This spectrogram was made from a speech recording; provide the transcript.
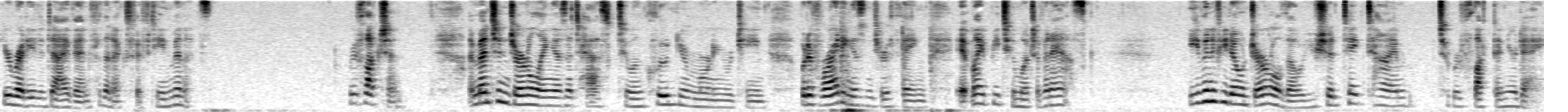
you're ready to dive in for the next 15 minutes. Reflection. I mentioned journaling as a task to include in your morning routine, but if writing isn't your thing, it might be too much of an ask. Even if you don't journal, though, you should take time to reflect on your day.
